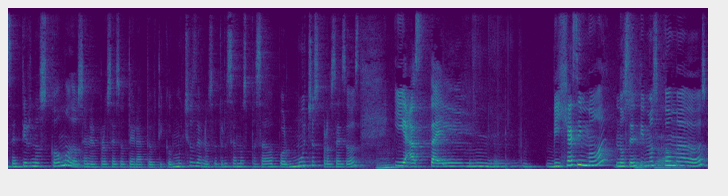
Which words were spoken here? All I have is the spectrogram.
sentirnos cómodos en el proceso terapéutico. Muchos de nosotros hemos pasado por muchos procesos y hasta el vigésimo nos sentimos cómodos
